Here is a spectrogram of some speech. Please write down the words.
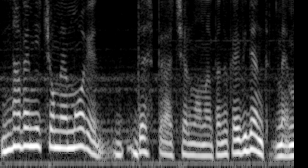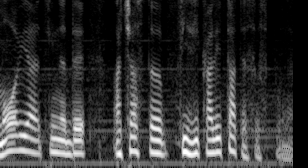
nu avem nicio memorie despre acel moment, pentru că, evident, memoria ține de această fizicalitate, să spunem.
